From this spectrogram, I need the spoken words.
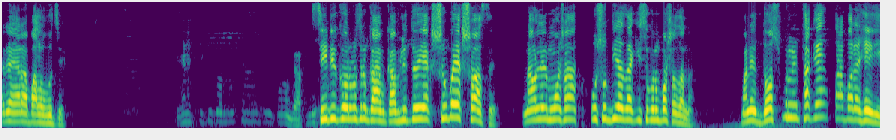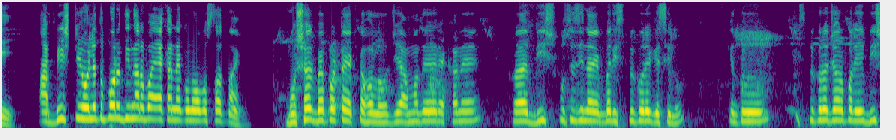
এটা এরা ভালো বোঝে। সিটি গাফিলতি? কর্পোরেশন গাফলি তো একশো বা একশো আছে। না হলে মশা ওষুধ দিয়ে যায় কিছুক্ষণ বসা যায় না। মানে দশ মিনিট থাকে তারপরে হে। আর বৃষ্টি হলে তো পরের দিন আর বা এখানে কোনো অবস্থা নাই। মশার ব্যাপারটা একটা হলো যে আমাদের এখানে প্রায় বিশ পঁচিশ দিন একবার স্প্রে করে গেছিল। কিন্তু স্প্রে করে যাওয়ার পরে এই বিশ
